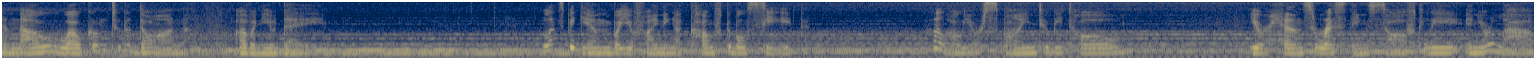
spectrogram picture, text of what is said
And now, welcome to the dawn of a new day. Let's begin by you finding a comfortable seat. Allow your spine to be tall, your hands resting softly in your lap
